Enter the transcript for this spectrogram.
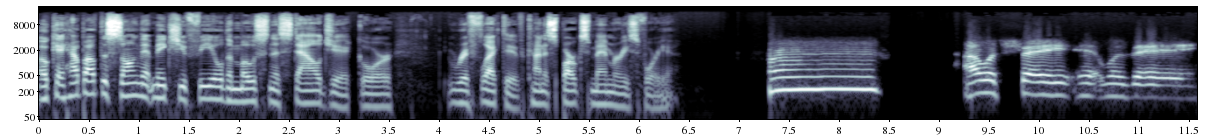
okay, how about the song that makes you feel the most nostalgic or reflective, kind of sparks memories for you? Um, I would say it was a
